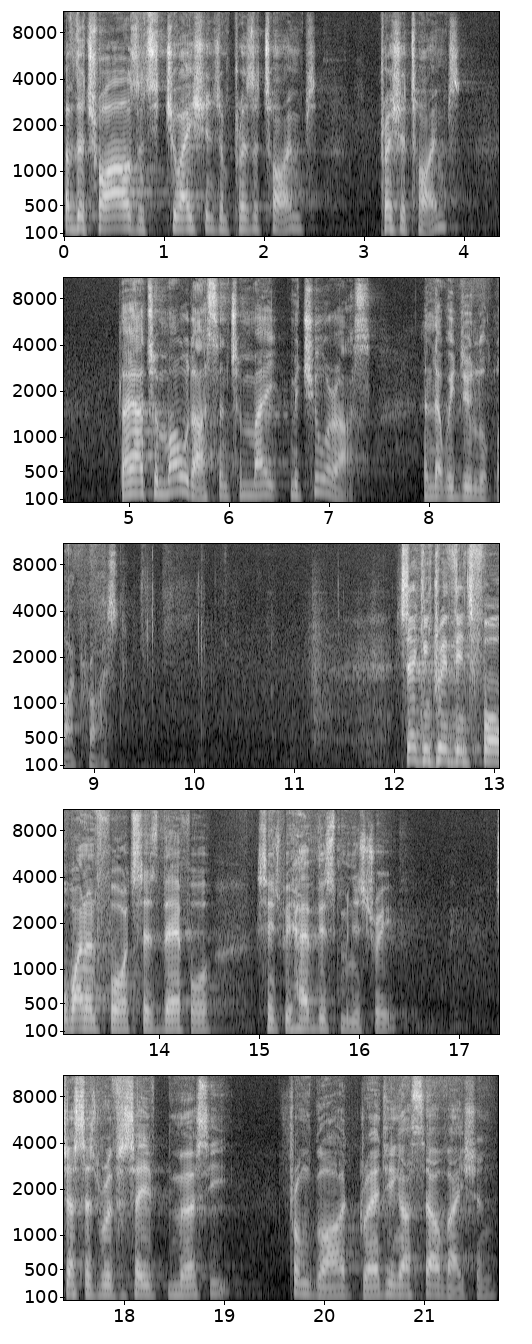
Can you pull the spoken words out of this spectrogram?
of the trials and situations and pressure times, pressure times. They are to mold us and to make, mature us, and that we do look like Christ. 2 Corinthians 4 1 and 4 it says, Therefore, since we have this ministry, just as we've received mercy from God, granting us salvation,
